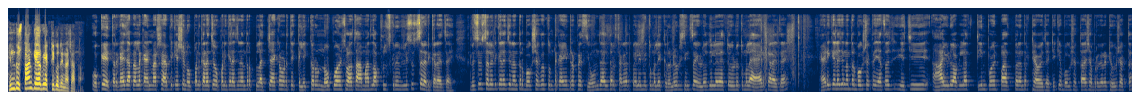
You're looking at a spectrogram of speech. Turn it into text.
हिंदुस्तान के हर व्यक्ति को देना चाहता हूँ। ओके तर गाईज आपल्याला काइन मास्टर ॲप्लिकेशन ओपन करायचं आहे ओपन केल्याच्यानंतर प्लसच्या अकाउंटवरती क्लिक करून नऊ पॉईंट सोळाचा आम्हाला फुल स्क्रीन रिसिव्ह सिलेक्ट करायचा आहे. रिसिव्ह सिलेक्ट केल्याच्यानंतर बघू शकता तुमचा काही इंटरफेस येऊन जाईल. तर सगळ्यात पहिले मी तुम्हाला एक रणवीर सिंगचा व्हिडिओ दिलेला आहे. तो व्हिडिओ तुम्हाला ॲड करायचा आहे. ॲड केल्याच्यानंतर बघू शकता याचा याची हा व्हिडिओ आपल्याला तीन पॉईंट पाचपर्यंत ठेवायचा आहे. ठीक आहे बघू शकता अशा प्रकारे ठेवू शकता.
